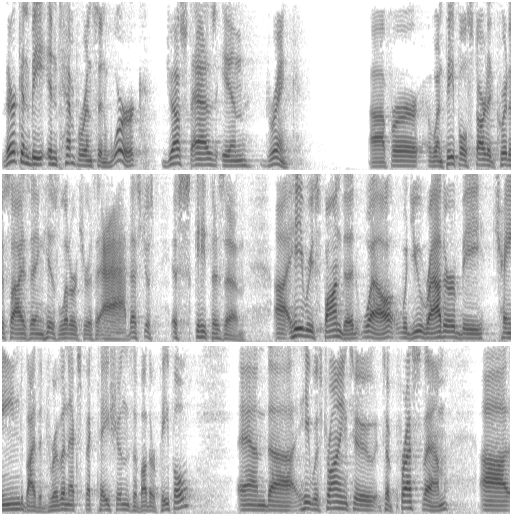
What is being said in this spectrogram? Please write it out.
There can be intemperance in work just as in drink uh, for when people started criticizing his literature, say, ah, that's just escapism. Uh, he responded, Well, would you rather be chained by the driven expectations of other people? And uh, he was trying to, to press them uh,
